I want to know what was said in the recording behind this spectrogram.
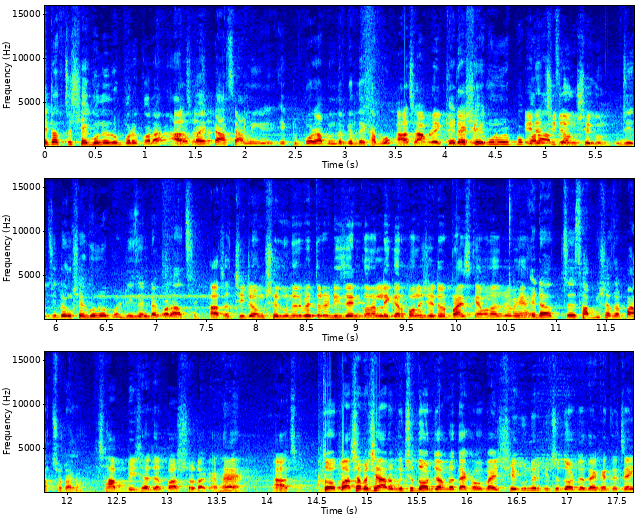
এটা হচ্ছে সেগুনের উপরে করা। আর আচ্ছা, কয়েকটা আছে আমি একটু পরে আপনাদেরকে দেখাবো। আচ্ছা আমরা একটু এটা সেগুনের উপর এটা করা আছে। চিটং সেগুন। জি চিটং সেগুনের উপর ডিজাইনটা করা আছে। আচ্ছা চিটং সেগুনের ভিতরে ডিজাইন করা লেকার পলিশ এটার প্রাইস কেমন আসবে ভাইয়া? এটা হচ্ছে ছাব্বিশ হাজার পাঁচশো টাকা। ছাব্বিশ হাজার পাঁচশো টাকা হ্যাঁ? আচ্ছা। তো পাশাপাশি আরও কিছু দরজা আমরা দেখাবো। ভাই সেগুনের কিছু দরজা দেখাতে চাই।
